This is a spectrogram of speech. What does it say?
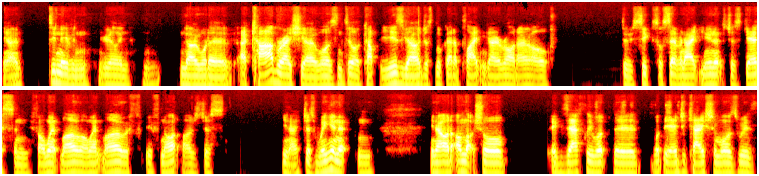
you know, didn't even really know what a, a carb ratio was until a couple of years ago. I just look at a plate and go, right, oh, I'll do six or seven, eight units, just guess. And if I went low, I went low. If if not, I was just, you know, just winging it. And you know, I'm not sure exactly what the what the education was with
